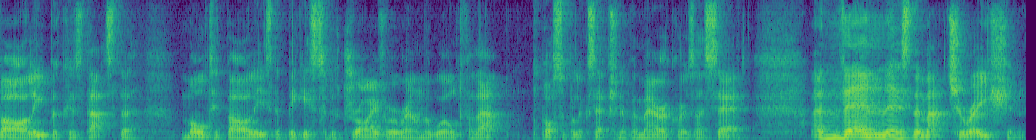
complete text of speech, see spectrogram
barley because that's the malted barley is the biggest sort of driver around the world for that possible exception of america as i said and then there's the maturation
